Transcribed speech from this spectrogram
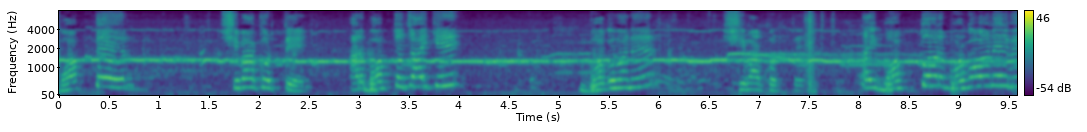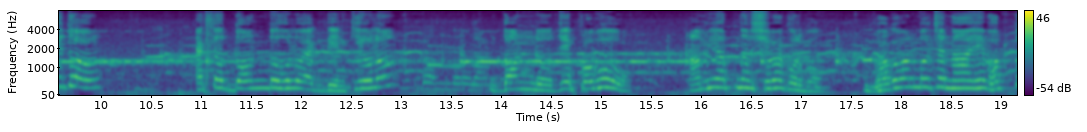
ভক্তের সেবা করতে। আর ভক্ত চায় কি? ভগবানের সেবা করতে। তাই ভক্ত আর ভগবানের ভিতর একটা দণ্ড হলো একদিন। কি হলো? দণ্ড যে প্রভু আমি আপনার সেবা করব। ভগবান বলছে, না এ ভক্ত,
